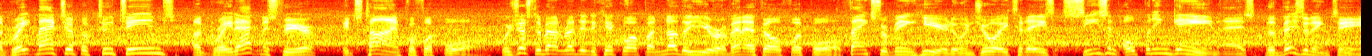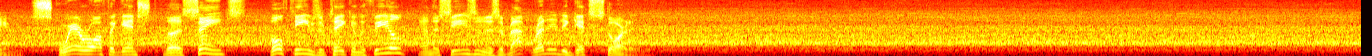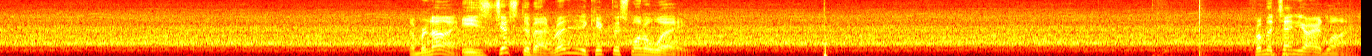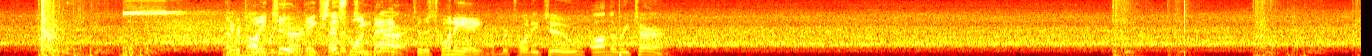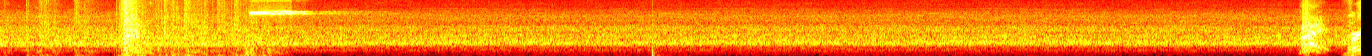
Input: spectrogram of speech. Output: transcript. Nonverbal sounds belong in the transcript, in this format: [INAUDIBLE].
A great matchup of two teams, a great atmosphere. It's time for football. We're just about ready to kick off another year of NFL football. Thanks for being here to enjoy today's season opening game as the visiting team square off against the Saints. Both teams have taken the field, and the season is about ready to get started. Number nine is just about ready to kick this one away. From the 10-yard line. Number 22 takes this one back yards. to the 28. Number 22 on the return.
